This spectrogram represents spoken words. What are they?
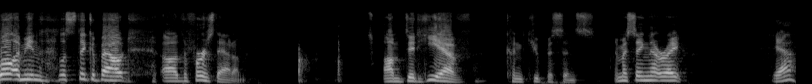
Well, I mean, let's think about uh, the first Adam. Um, did he have concupiscence? Am I saying that right? Yeah,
